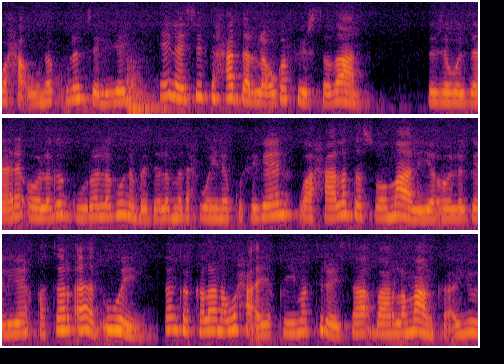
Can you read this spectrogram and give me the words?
waxa uuna kula taliyey inay si taxadar leh uga fiirsadaan ra'iisul wasaare oo laga guuro laguna bedelo madaxweyne ku-xigeen waa xaaladda soomaaliya oo la geliyey khatar aada u weyn. Dhanka kalena waxa ay qiimo tiraysaa baarlamaanka ayuu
